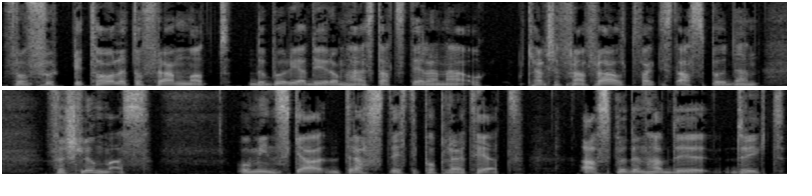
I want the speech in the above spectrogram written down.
från 40-talet och framåt då började ju de här stadsdelarna och kanske framförallt faktiskt Aspudden förslummas och minska drastiskt i popularitet. Aspudden hade drygt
